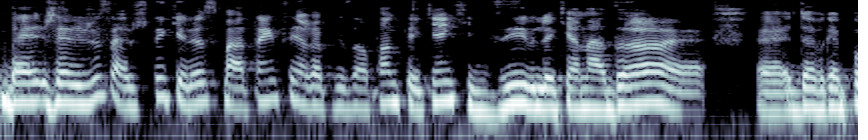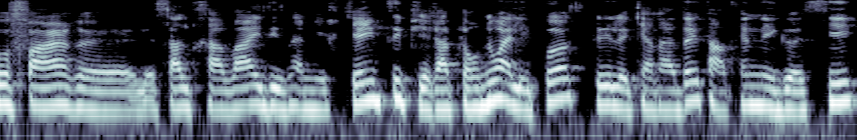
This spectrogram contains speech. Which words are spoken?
Ben, j'allais juste ajouter que là, ce matin, il y a un représentant de Pékin qui dit que le Canada euh, euh, devrait pas faire euh, le sale travail des Américains. Puis rappelons-nous, à l'époque, le Canada est en train de négocier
